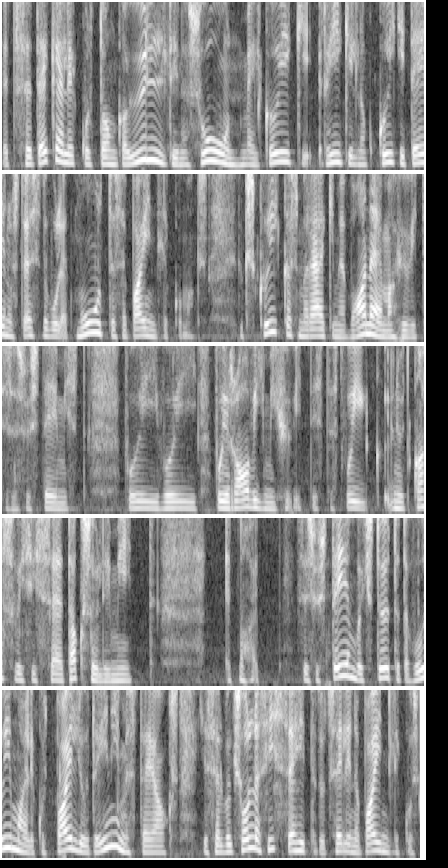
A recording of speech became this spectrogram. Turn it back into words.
et see tegelikult on ka üldine suund meil kõigi, riigil nagu kõigi teenuste ja asjade puhul, et muuta see paindlikumaks. ükskõik, kas me räägime vanemahüvitise süsteemist või, või, või ravimihüvitistest või nüüd kasvõi siis see taksolimiit. et noh, et see süsteem võiks töötada võimalikult paljude inimeste jaoks ja seal võiks olla sisse ehitatud selline paindlikkus.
